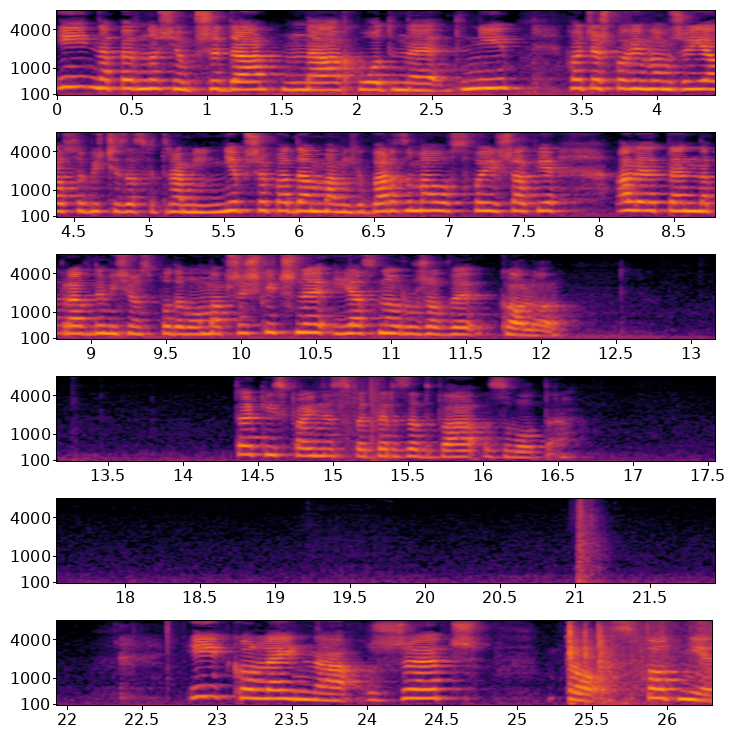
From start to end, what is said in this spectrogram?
i na pewno się przyda na chłodne dni. Chociaż powiem Wam, że ja osobiście za swetrami nie przepadam, mam ich bardzo mało w swojej szafie, ale ten naprawdę mi się spodobał. Ma prześliczny, jasno-różowy kolor. Taki fajny sweter za 2 zł. I kolejna rzecz to spodnie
